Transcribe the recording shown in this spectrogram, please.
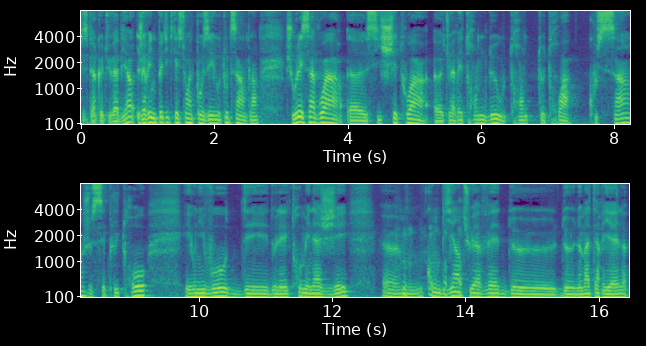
J'espère que tu vas bien. J'avais une petite question à te poser, toute simple. hein. Je voulais savoir euh, si chez toi euh, tu avais 32 ou 33 coussins, je sais plus trop. Et au niveau des, de l'électroménager, euh, combien tu avais de, de, de matériel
